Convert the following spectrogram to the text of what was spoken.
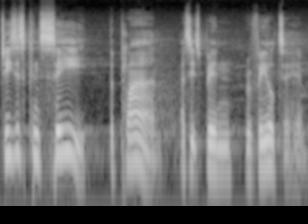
Jesus can see the plan as it's been revealed to him.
